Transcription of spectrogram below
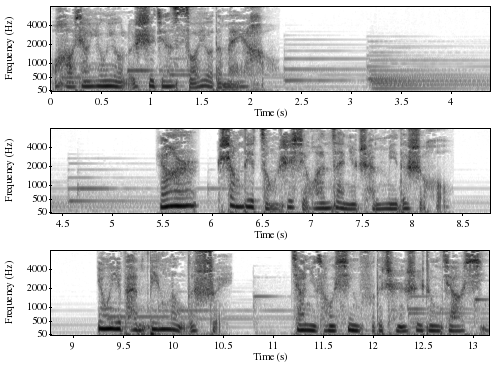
我好像拥有了世间所有的美好。上帝总是喜欢在你沉迷的时候，用一盆冰冷的水，将你从幸福的沉睡中叫醒，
